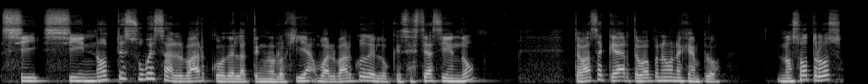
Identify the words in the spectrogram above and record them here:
Si, si no te subes al barco de la tecnología o al barco de lo que se esté haciendo, te vas a quedar. Te voy a poner un ejemplo. Nosotros,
